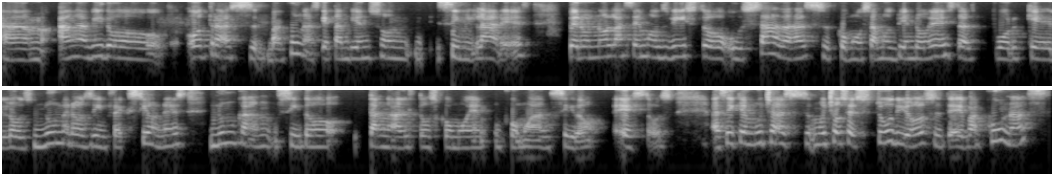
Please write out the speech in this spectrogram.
han habido otras vacunas que también son similares, pero no las hemos visto usadas como estamos viendo estas, porque los números de infecciones nunca han sido tan altos como, como han sido estos. Así que muchas, muchos estudios de vacunas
